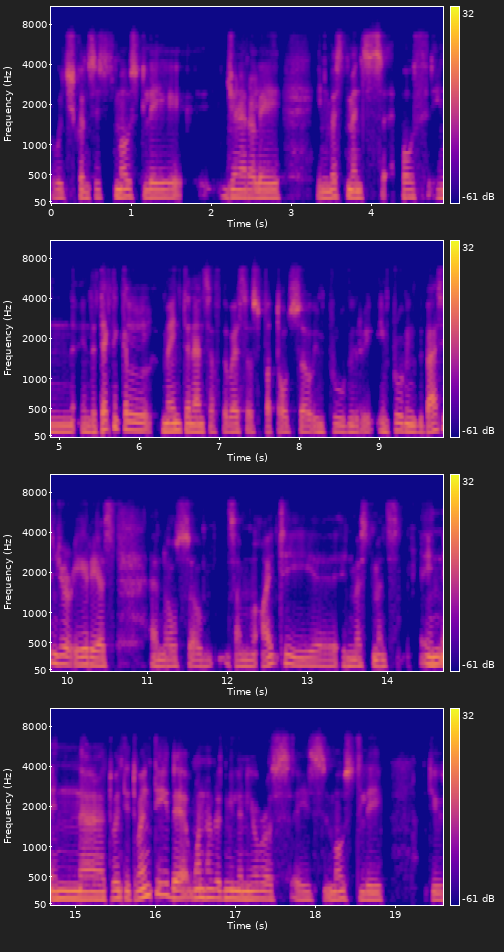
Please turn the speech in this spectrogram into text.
which consists mostly generally investments both in, in the technical maintenance of the vessels, but also improving, improving the passenger areas and also some IT uh, investments. In, in uh, 2020, the 100 million euros is mostly due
